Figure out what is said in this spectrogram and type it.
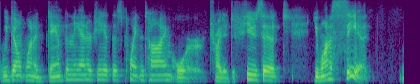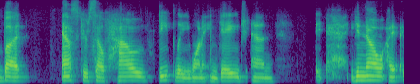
we don't want to dampen the energy at this point in time or try to diffuse it. You want to see it, but ask yourself how deeply you want to engage and eh, you know I, I,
